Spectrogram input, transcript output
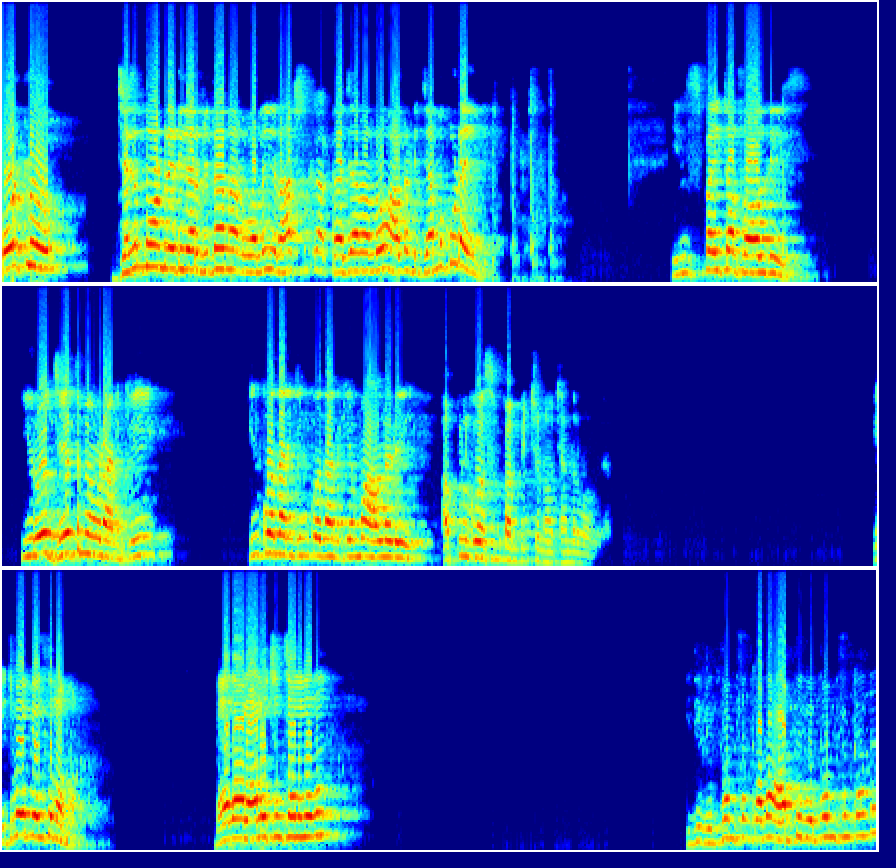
కోట్లు జగన్మోహన్ రెడ్డి గారి విధానాల వల్ల ఈ రాష్ట్ర ఖజానాలో ఆల్రెడీ జమ కూడా అయింది. ఇన్స్పైట్ ఆఫ్ ఆల్ దీస్ ఈరోజు జీతం ఇవ్వడానికి ఇంకో దానికి ఇంకో దానికి ఏమో ఆల్రెడీ అప్పుల కోసం పంపించున్నాం చంద్రబాబు గారు. ఎటువైపు వెళ్తున్నామా? మేధావులు ఆలోచించాలి కదా? ఇది విధ్వంసం కాదా? ఆర్థిక విధ్వంసం కాదా?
